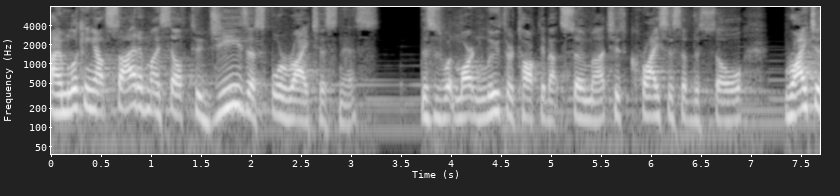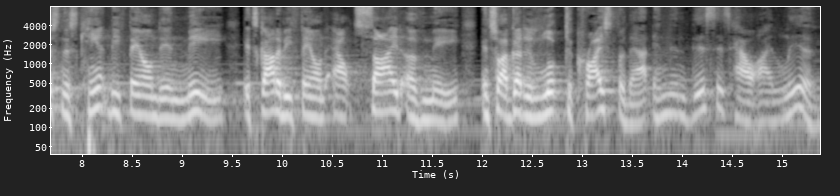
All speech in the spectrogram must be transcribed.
I'm looking outside of myself to Jesus for righteousness. This is what Martin Luther talked about so much, his crisis of the soul. Righteousness can't be found in me. It's got to be found outside of me. And so I've got to look to Christ for that. And then this is how I live.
